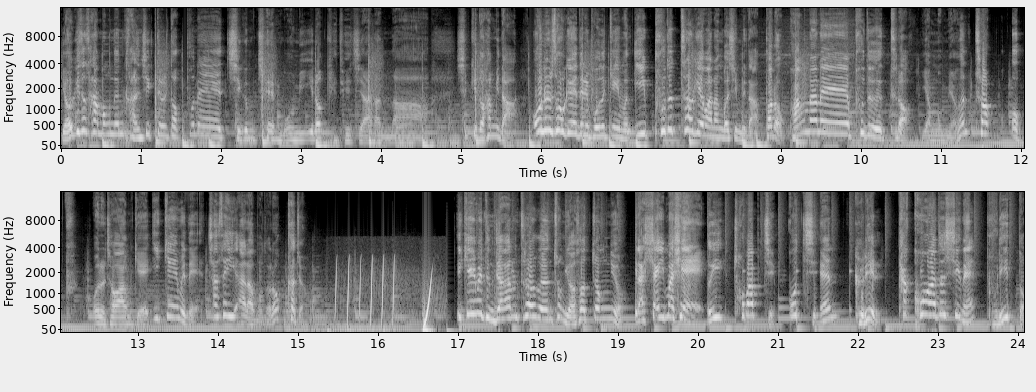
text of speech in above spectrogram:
여기서 사먹는 간식들 덕분에 지금 제 몸이 이렇게 되지 않았나 싶기도 합니다. 오늘 소개해드릴 보드게임은 이 푸드트럭에 관한 것입니다. 바로 광란의 푸드트럭, 영문명은 트럭 오프. 오늘 저와 함께 이 게임에 대해 자세히 알아보도록 하죠. 이 게임에 등장하는 트럭은 총 6종류. 이라샤이마시의 초밥집, 꼬치 앤 그릴, 타코 아저씨네 브리또,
